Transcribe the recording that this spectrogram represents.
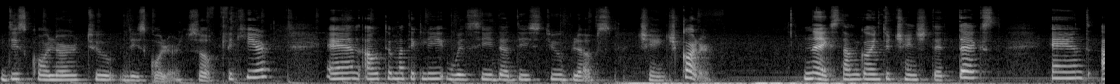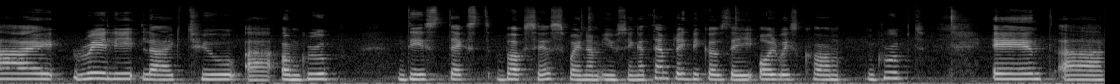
this color to this color. So click here and automatically we'll see that these two blobs change color. Next I'm going to change the text and I really like to uh, ungroup these text boxes when I'm using a template because they always come grouped. And uh,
